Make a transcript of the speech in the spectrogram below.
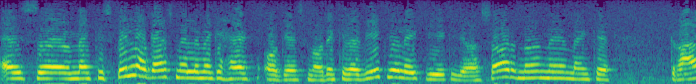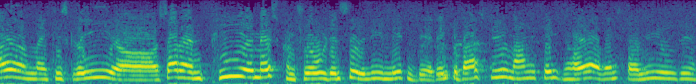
Altså, man kan spille orgasme, eller man kan have orgasme, og det kan være virkelig eller ikke virkelig. Og så er der noget med, at man kan græde, og man kan skrige, og så er der en PMS-control, den sidder lige i midten der. Den kan bare styre mange ting til højre og venstre og lige ud der.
